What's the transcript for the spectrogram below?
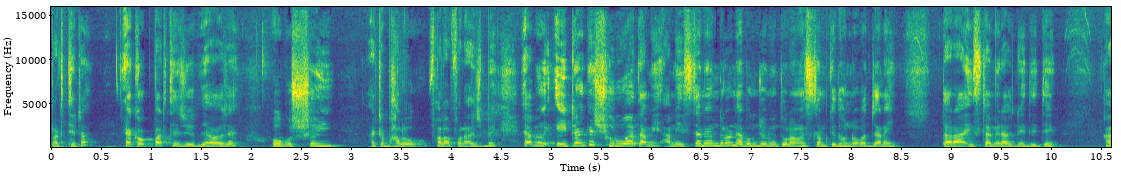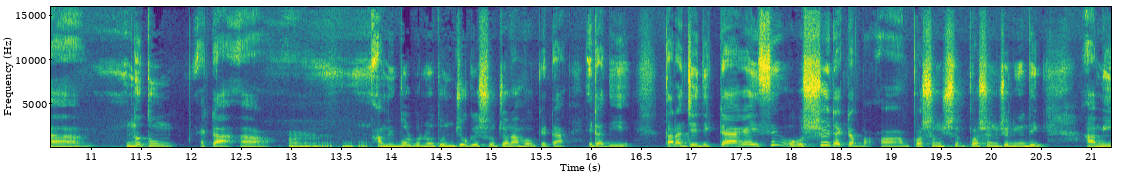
প্রার্থীটা একক প্রার্থী যদি দেওয়া যায়, অবশ্যই একটা ভালো ফলাফল আসবে। এবং এটাকে শুরুয়াত আমি আমি ইসলামী আন্দোলন এবং জমিয়ত উলামা ইসলামকে ধন্যবাদ জানাই। তারা ইসলামী রাজনীতিতে নতুন একটা আমি বলব নতুন যুগের সূচনা হোক এটা এটা দিয়ে। তারা যে দিকটা আগাইছে, অবশ্যই এটা একটা প্রশংস, প্রশংসনীয় দিক। আমি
